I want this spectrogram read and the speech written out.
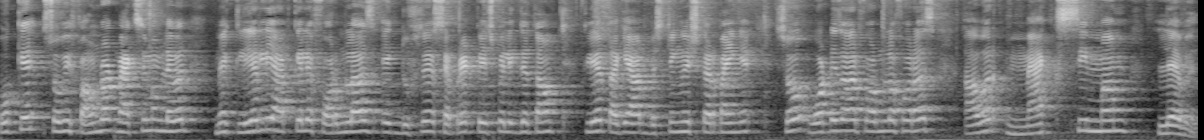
Okay so we found out maximum level मैं क्लियरली आपके लिए फॉर्मूलाज एक दूसरे सेपरेट पेज पे लिख देता हूँ क्लियर ताकि आप डिस्टिंग्विश कर पाएँगे। So what is our formula for us our maximum level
